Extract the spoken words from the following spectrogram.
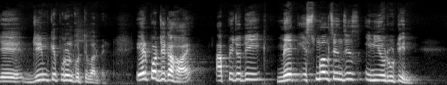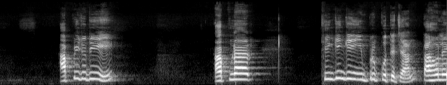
যে ড্রিমকে পূরণ করতে পারবেন। এরপর যেটা হয়, আপনি যদি make small changes in your routine আপনি যদি আপনার থিঙ্কিংকে ইমপ্রুভ করতে চান, তাহলে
